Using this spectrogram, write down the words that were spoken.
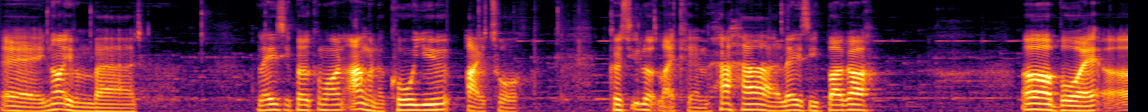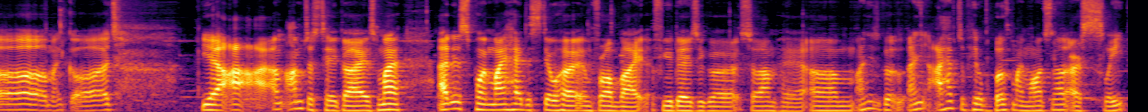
Hey, not even bad. Lazy Pokemon, I'm going to call you Aitor. Because you look like him. Haha, lazy bugger. Oh boy. Oh my god yeah, I, I'm, I'm just here, guys. My at this point, my head is still hurting from like a few days ago, so I'm here. Um, I need to go. I, need, I have to heal both my mods now are asleep.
